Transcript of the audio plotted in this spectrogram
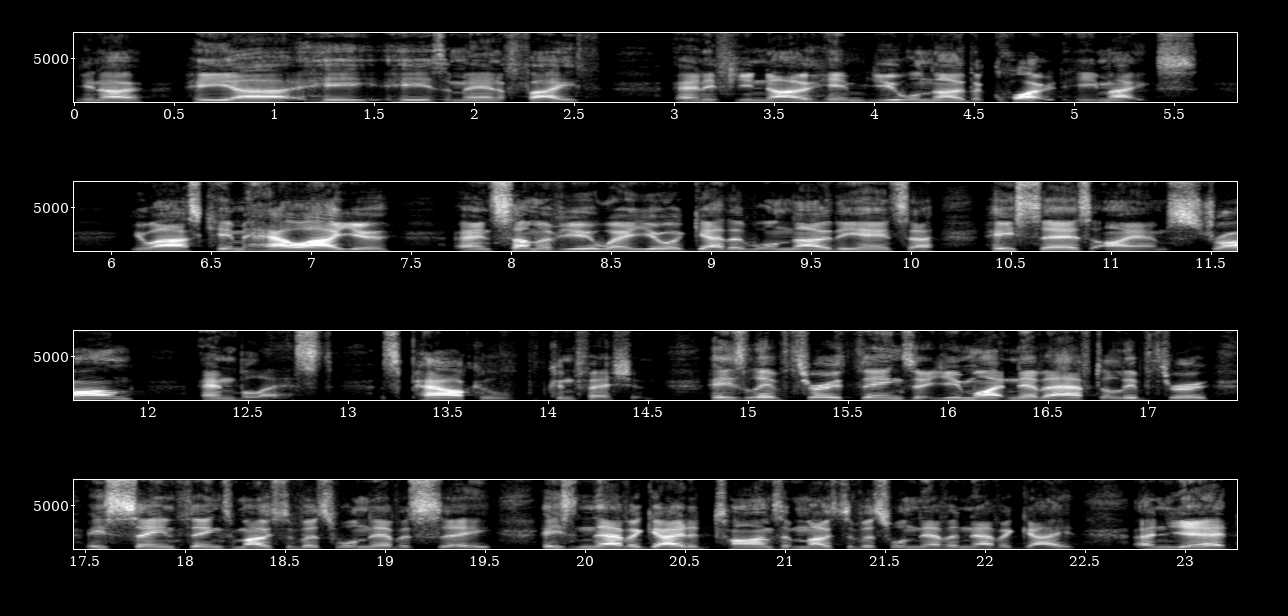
You know, he, uh, he, he is a man of faith. And if you know him, you will know the quote he makes. You ask him, How are you? And some of you, where you are gathered, will know the answer. He says, I am strong and blessed. It's powerful confession. He's lived through things that you might never have to live through. He's seen things most of us will never see. He's navigated times that most of us will never navigate. And yet,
